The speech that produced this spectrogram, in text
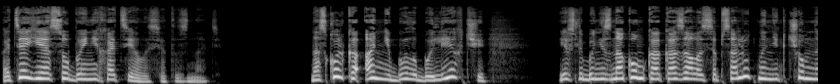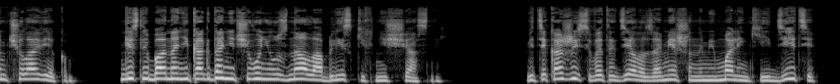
Хотя ей особо и не хотелось это знать. Насколько Анне было бы легче, если бы незнакомка оказалась абсолютно никчемным человеком, если бы она никогда ничего не узнала о близких несчастной. Ведь окажись в это дело замешанными маленькие дети,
